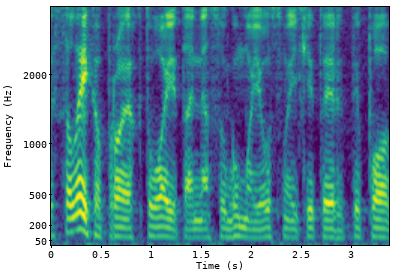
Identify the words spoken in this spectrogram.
visą laiką projektuoji tą nesaugumo jausmą į kitą ir tipo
